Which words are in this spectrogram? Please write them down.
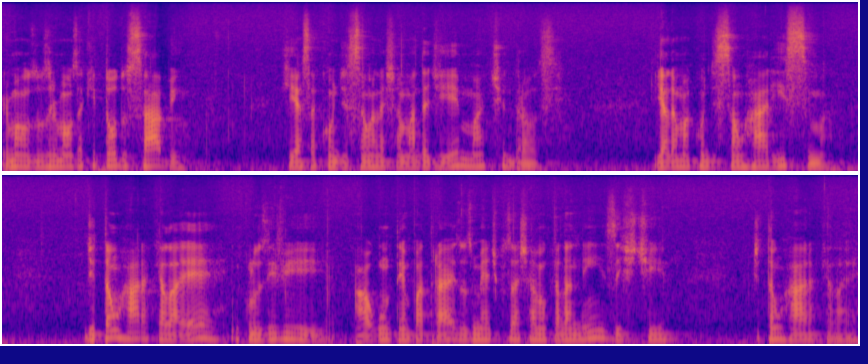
Irmãos, os irmãos aqui todos sabem que essa condição ela é chamada de hematidrose. E ela é uma condição raríssima. De tão rara que ela é, inclusive há algum tempo atrás, os médicos achavam que ela nem existia. De tão rara que ela é.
